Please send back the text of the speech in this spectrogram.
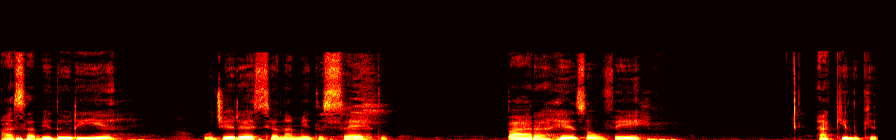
a sabedoria, o direcionamento certo para resolver aquilo que,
